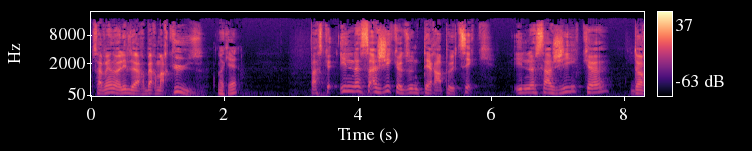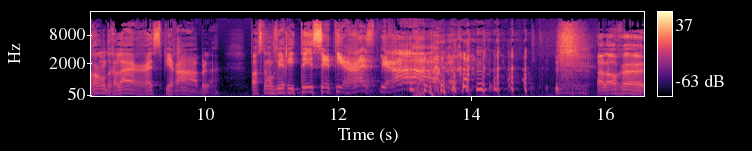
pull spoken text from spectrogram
ça vient d'un livre de Herbert Marcuse. Ok. Parce qu'il ne s'agit que d'une thérapeutique. Il ne s'agit que de rendre l'air respirable. Parce qu'en vérité, c'est irrespirable! Alors, euh,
